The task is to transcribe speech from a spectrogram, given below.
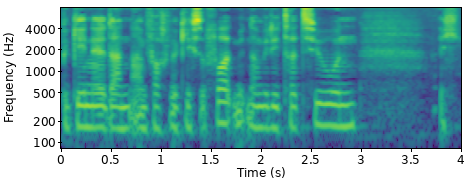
beginne dann einfach wirklich sofort mit einer Meditation. Ich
